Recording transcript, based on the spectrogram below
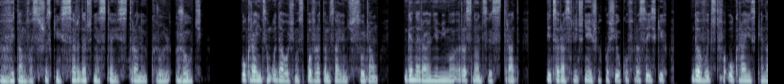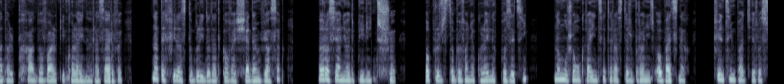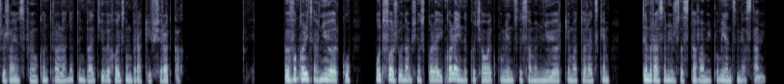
Witam was wszystkich serdecznie z tej strony Król Żółci. Ukraińcom udało się z powrotem zająć Sudżą. Generalnie mimo rosnących strat i coraz liczniejszych posiłków rosyjskich, dowództwo ukraińskie nadal pcha do walki kolejne rezerwy. Na tę chwilę zdobyli dodatkowe siedem wiosek, Rosjanie odbili trzy. Oprócz zdobywania kolejnych pozycji, no muszą Ukraińcy teraz też bronić obecnych więc im bardziej rozszerzają swoją kontrolę, no tym bardziej wychodzą braki w środkach. W okolicach New Yorku utworzył nam się z kolei kolejny kociołek pomiędzy samym New Yorkiem a Toreckiem, tym razem już zastawami pomiędzy miastami.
